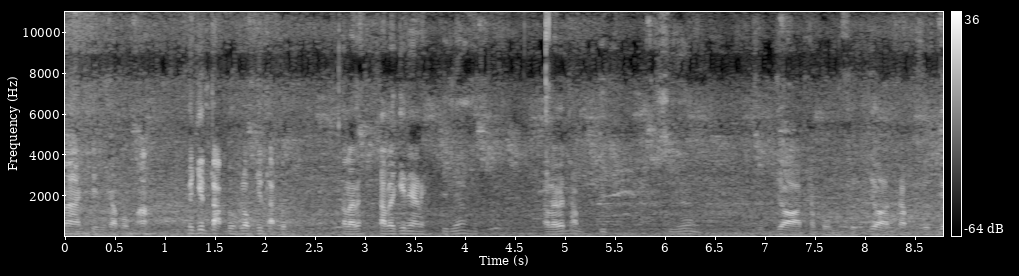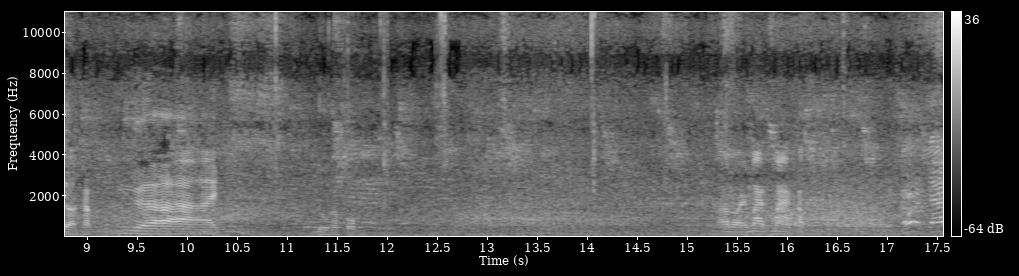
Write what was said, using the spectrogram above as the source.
น่ากินครับผมอะไม่กินตับดูลองกินตับดูอะไรนะตับอะไรกินยังนี่กินแล้ว อาอะไรไปตับเสื่อมสุดยอดครับผมสุดยอดครับสุดยอดครับเงยดูครับผม อร่อยมากมากๆครับเออเจ้า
